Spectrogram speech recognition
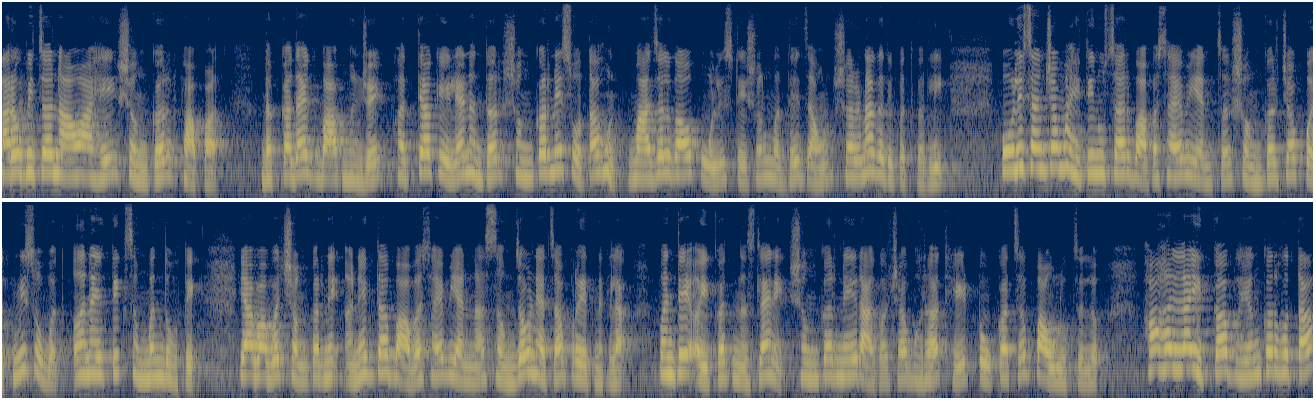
आरोपीचं नाव आहे शंकर फापाळ. धक्कादायक बाब म्हणजे हत्या केल्यानंतर शंकरने स्वतःहून माजलगाव पोलीस स्टेशनमध्ये जाऊन शरणागती पत्करली. पोलिसांच्या माहितीनुसार बाबासाहेब यांचं शंकरच्या पत्नीसोबत अनैतिक संबंध होते. याबाबत शंकरने अनेकदा बाबासाहेब यांना समजवण्याचा प्रयत्न केला पण ते ऐकत नसल्याने शंकरने रागाच्या भरात हे टोकाचं पाऊल उचललं. हा हल्ला इतका भयंकर होता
